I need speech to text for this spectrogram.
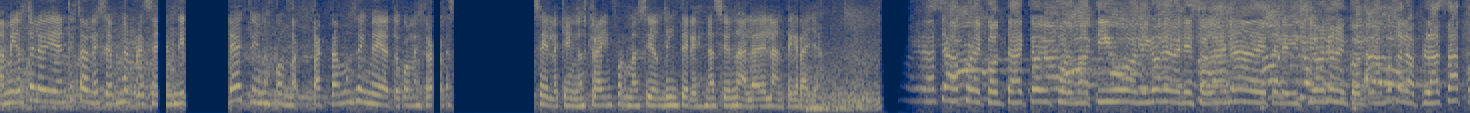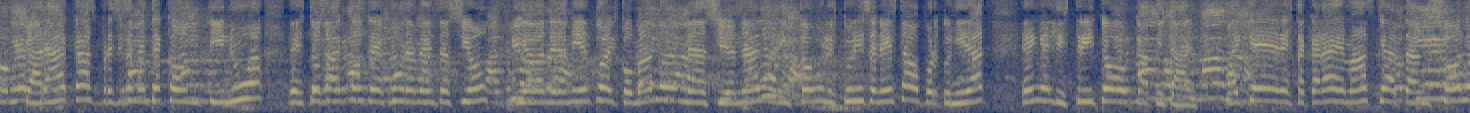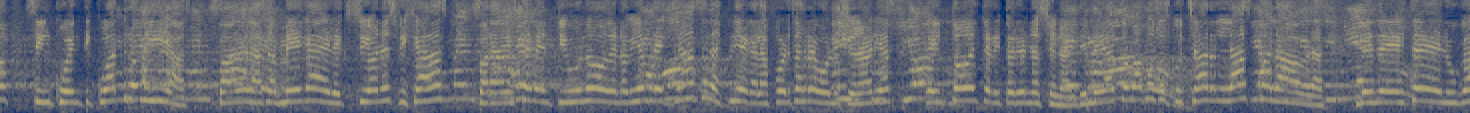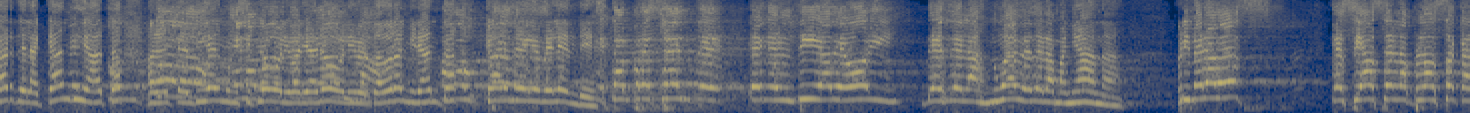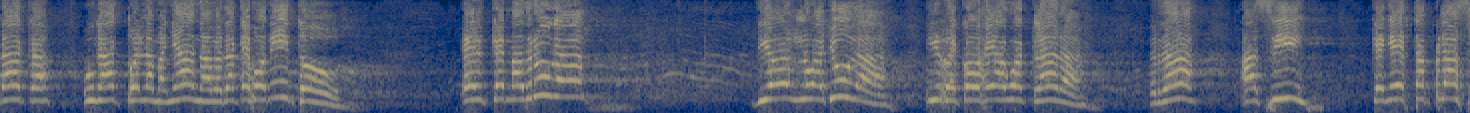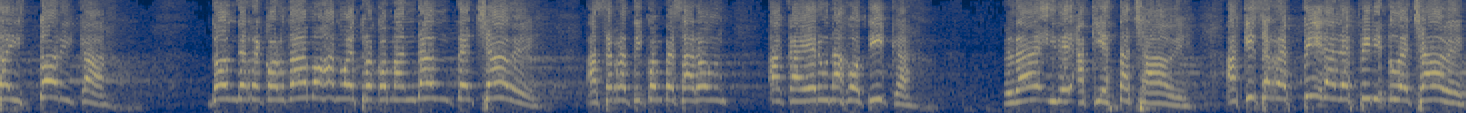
Amigos televidentes, establecemos el presente directo y nos contactamos de inmediato con nuestra Cela, quien nos trae información de interés nacional. Adelante, Graya. Gracias por el contacto informativo, amigos de Venezolana de Televisión. Nos encontramos en la Plaza Caracas. Precisamente continúa estos actos de juramentación y abanderamiento del Comando Nacional Aristóbulo Isturiz en esta oportunidad en el Distrito Capital. Hay que destacar además que a tan solo 54 días para las mega elecciones fijadas para este 21 de noviembre ya se despliega las fuerzas revolucionarias en todo el territorio nacional. De inmediato vamos a escuchar las palabras desde este lugar de la candidata a la alcaldía del municipio bolivariano Libertador Almiranta, Carmen Meléndez. Están presentes en el día de hoy desde las 9 de la mañana. Primera vez que se hace en la Plaza Caracas un acto en la mañana, ¿verdad que es bonito? El que madruga, Dios lo ayuda y recoge agua clara, ¿verdad? Así que en esta plaza histórica, donde recordamos a nuestro comandante Chávez, hace ratico empezaron a caer unas goticas, ¿verdad? Y de aquí está Chávez. Aquí se respira el espíritu de Chávez.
